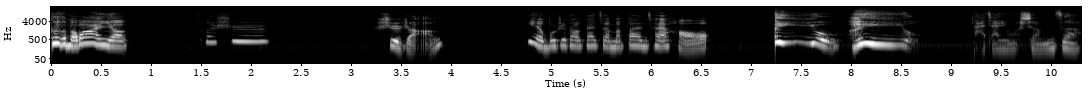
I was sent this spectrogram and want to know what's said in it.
可怎么办呀？可是，市长也不知道该怎么办才好。哎呦，哎呦！大家用绳子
